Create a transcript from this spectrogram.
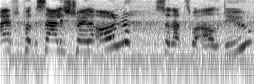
I have to put the silage trailer on, so that's what I'll do.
